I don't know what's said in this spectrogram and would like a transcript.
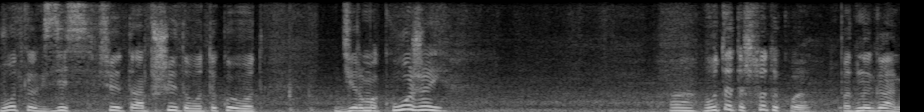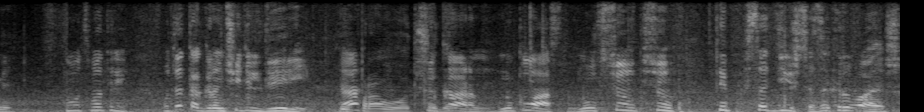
Вот как здесь все это обшито вот такой вот дермокожей. А, вот это что такое под ногами? Ну вот смотри, вот это ограничитель двери. да? проводка, да. Шикарный, ну классно. Ну все, все, ты садишься, закрываешь.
